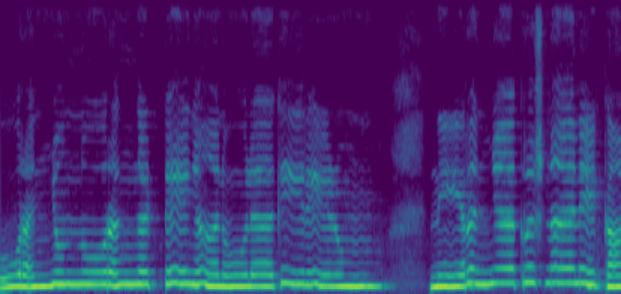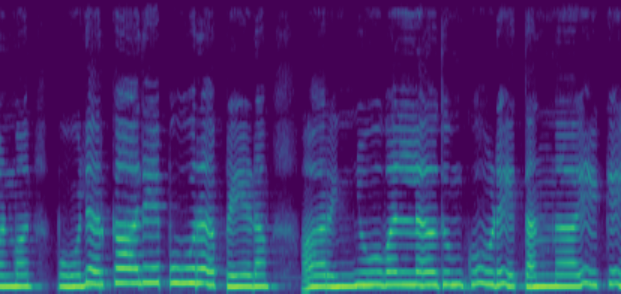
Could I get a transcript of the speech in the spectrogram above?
കുറഞ്ഞൊന്നുറങ്ങട്ടെ ഞാനുലകിരേഴും. നിറഞ്ഞ കൃഷ്ണനെ കാൺമാൻ പുലർക്കാലെ പൂറപ്പേടാം. അറിഞ്ഞു വല്ലതും കൂടെ തന്നയക്കേണം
